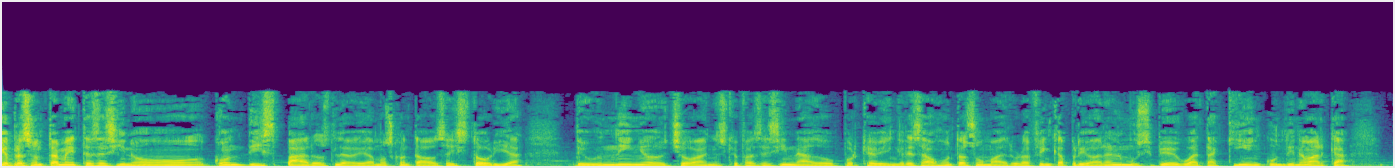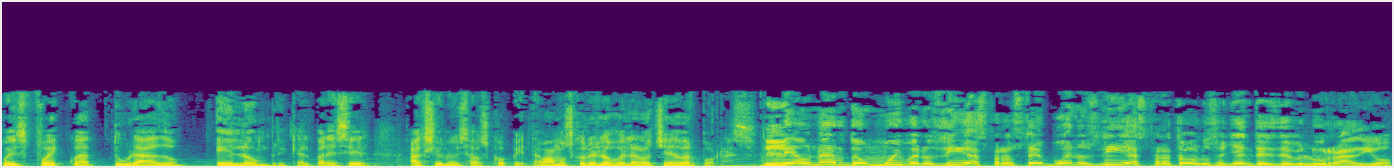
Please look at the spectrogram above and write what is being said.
que presuntamente asesinó con disparos. Le habíamos contado esa historia de un niño de 8 años que fue asesinado porque había ingresado junto a su madre a una finca privada en el municipio de Guataquí, en Cundinamarca. Pues fue capturado el hombre que al parecer accionó esa escopeta. Vamos con el ojo de la noche, Eduardo Porras. Leonardo, muy buenos días para usted, buenos días para todos los oyentes de Blue Radio.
